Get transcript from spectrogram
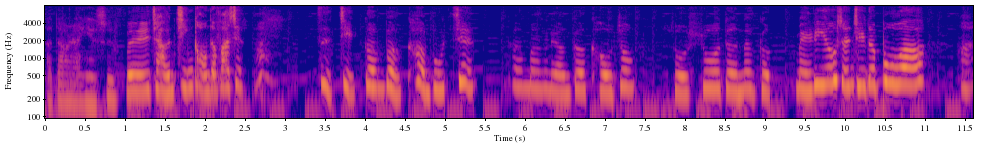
他当然也是非常惊恐的发现，自己根本看不见他们两个口中所说的那个美丽又神奇的布啊！啊，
